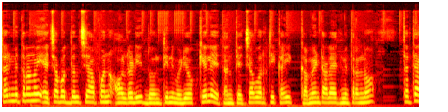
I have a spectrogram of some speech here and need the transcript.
तर मित्रांनो याच्याबद्दलचे आपण ऑलरेडी दोन तीन व्हिडिओ केलेत आणि त्याच्यावरती काही कमेंट आले आहेत मित्रांनो. तर त्या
